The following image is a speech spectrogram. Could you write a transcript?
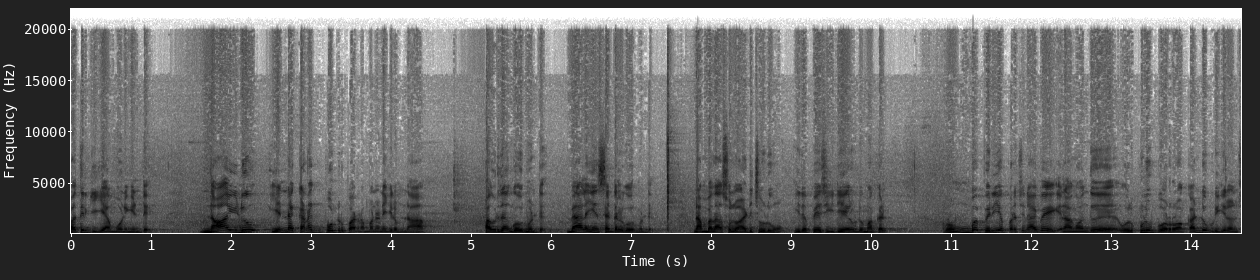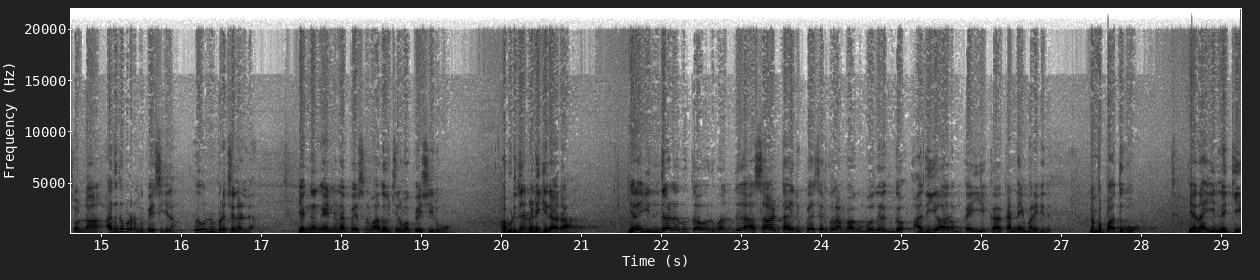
பத்திரிக்கைக்கு ஏன் போனீங்கன்ட்டு. நாயுடு என்ன கணக்கு போட்டிருப்பார் நம்ம நினைக்கிறோம்னா அவர் தான் கவர்மெண்ட்டு மேலேயும் சென்ட்ரல் கவர்மெண்ட்டு நம்ம தான் சொல்லுவோம் அடித்து விடுவோம். இதை பேசிக்கிட்டே விடும் மக்கள். ரொம்ப பெரிய பிரச்சனையாகவே நாங்கள் வந்து ஒரு குழு போடுறோம் கண்டுபிடிக்கிறோன்னு சொன்னால் அதுக்கப்புறம் நம்ம பேசிக்கலாம். அது ஒன்றும் பிரச்சனை இல்லை. எங்கெங்கே என்னென்ன பேசணுமோ அதை வச்சு நம்ம பேசிடுவோம். அப்படி தான் நினைக்கிறாரா? ஏன்னா இந்த அளவுக்கு அவர் வந்து அசால்ட்டாக இரு பேசுகிறதெல்லாம் பார்க்கும்போது க அதிகாரம் கை க கண்ணை மறைக்குது. நம்ம பார்த்துக்குவோம். ஏன்னா இன்றைக்கி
